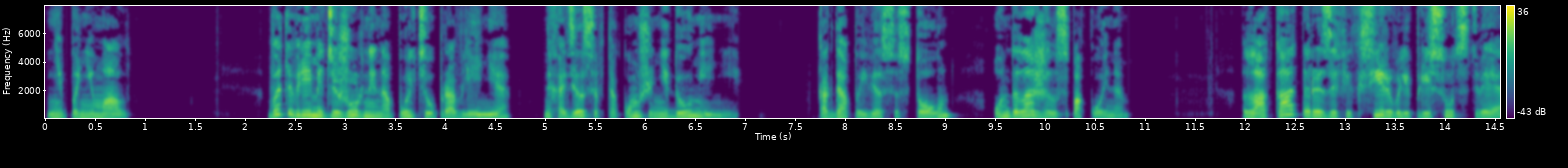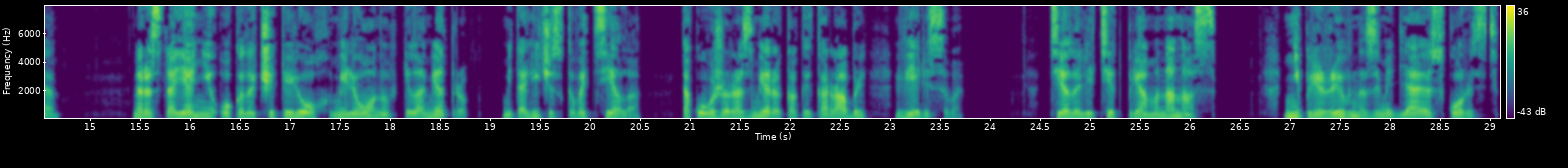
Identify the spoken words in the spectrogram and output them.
не понимал. В это время дежурный на пульте управления находился в таком же недоумении. Когда появился Стоун, он доложил спокойно. Локаторы зафиксировали присутствие на расстоянии около 4 миллионов километров металлического тела, такого же размера, как и корабль Вересова. Тело летит прямо на нас, непрерывно замедляя скорость.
